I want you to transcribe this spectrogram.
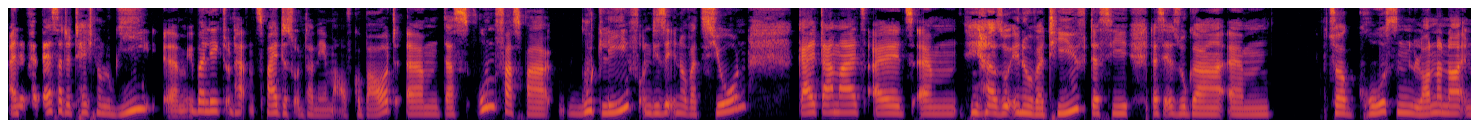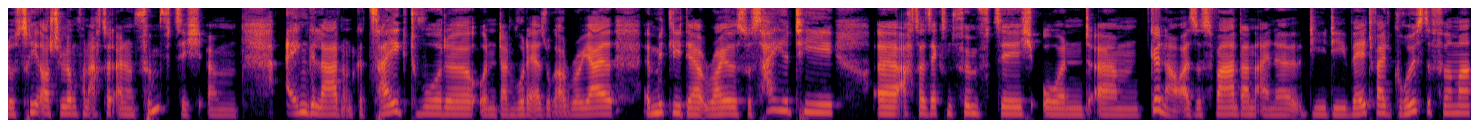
eine verbesserte Technologie ähm, überlegt und hat ein zweites Unternehmen aufgebaut, ähm, das unfassbar gut lief. Und diese Innovation galt damals als ähm, ja so innovativ, dass sie, dass er sogar ähm, zur großen Londoner Industrieausstellung von 1851 ähm, eingeladen und gezeigt wurde. Und dann wurde er sogar Royal, äh, Mitglied der Royal Society äh, 1856. Und ähm, genau, also es war dann eine, die, die weltweit größte Firma,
